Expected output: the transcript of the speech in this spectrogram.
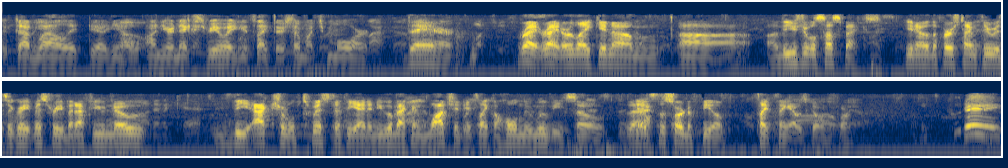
if done well. It, you know, on your next viewing, it's like there's so much more there. Right, right. Or like in um, uh, uh, The Usual Suspects. You know, the first time through it's a great mystery, but after you know the actual twist at the end and you go back and watch it, it's like a whole new movie. So that's Yeah. the sort of feel type thing I was going for. Yay!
